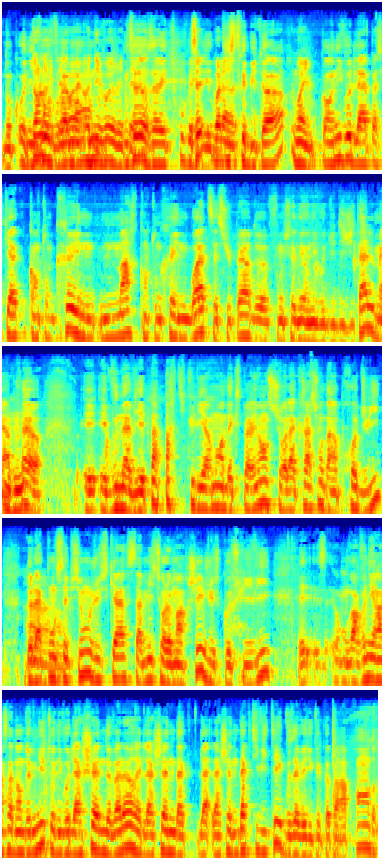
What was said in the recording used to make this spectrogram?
Donc au niveau vraiment. au niveau retail. Donc, vous avez trouvé des distributeurs. Oui. Quand au niveau de la, parce que quand on crée une, marque, quand on crée une boîte, c'est super de fonctionner au niveau du digital, mais mhm. après, euh, et, vous n'aviez pas particulièrement d'expérience sur la création d'un produit, de la ah. conception jusqu'à sa mise sur le marché, jusqu'au suivi. Et on va revenir à ça dans deux minutes au niveau de la chaîne de valeur et de la chaîne la, chaîne d'activité que vous avez dû quelque part apprendre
